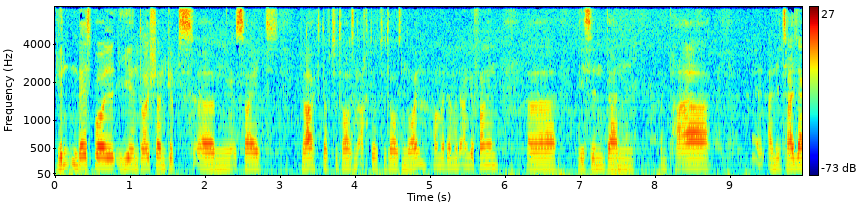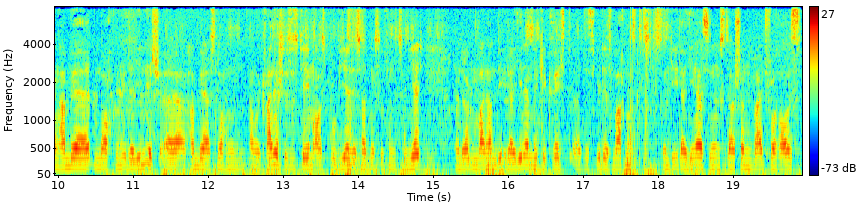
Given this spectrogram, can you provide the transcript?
Blindenbaseball hier in Deutschland gibt es ähm, seit, ja, ich glaube 2008 oder 2009 haben wir damit angefangen. Äh, wir sind dann ein paar, eine Zeit lang haben wir noch ein Italienisch, äh, haben wir erst noch ein amerikanisches System ausprobiert, das hat nicht so funktioniert. Und irgendwann haben die Italiener mitgekriegt, äh, dass wir das machen. Und die Italiener sind uns da schon weit voraus.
